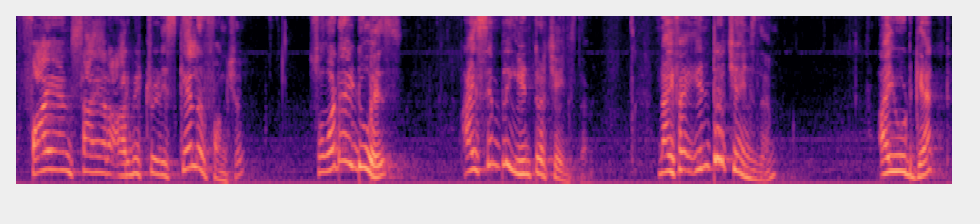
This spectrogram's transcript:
phi and psi are arbitrary scalar function. So, what I do is I simply interchange them. Now, if I interchange them, I would get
